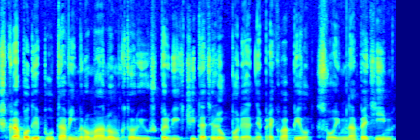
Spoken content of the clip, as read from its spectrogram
Škrabot je pútavým románom, ktorý už prvých čitateľov poriadne prekvapil svojim napätím,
